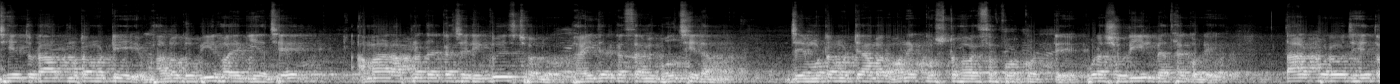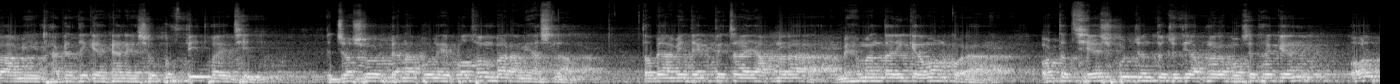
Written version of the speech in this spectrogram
যেহেতু রাত মোটামুটি ভালো গভীর হয়ে গিয়েছে, আমার আপনাদের কাছে রিকোয়েস্ট হলো, ভাইদের কাছে আমি বলছিলাম যে মোটামুটি আমার অনেক কষ্ট হয় সফর করতে, পুরো শরীর ব্যথা করে। তারপরেও যেহেতু আমি ঢাকা থেকে এখানে এসে উপস্থিত হয়েছি, যশোর, বেনাপোলে প্রথমবার আমি আসলাম। তবে আমি দেখতে চাই আপনারা মেহমানদারি কেমন করা অর্থাৎ শেষ পর্যন্ত যদি আপনারা বসে থাকেন, অল্প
